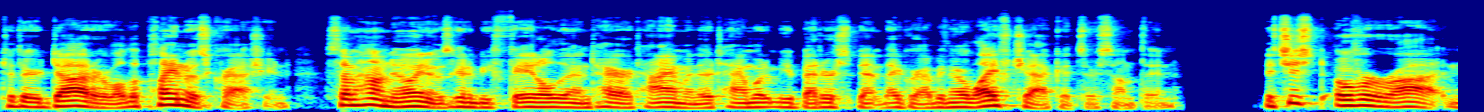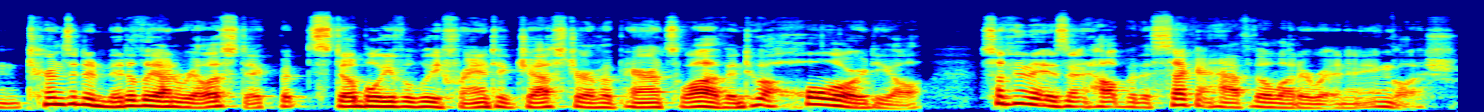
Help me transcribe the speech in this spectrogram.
to their daughter while the plane was crashing, somehow knowing it was going to be fatal the entire time and their time wouldn't be better spent by grabbing their life jackets or something. It's just overwrought and turns an admittedly unrealistic, but still believably frantic gesture of a parent's love into a whole ordeal, something that isn't helped by the second half of the letter written in English.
